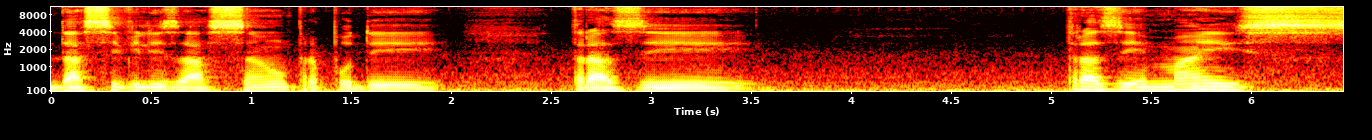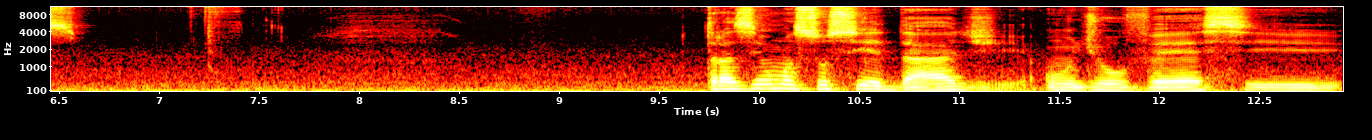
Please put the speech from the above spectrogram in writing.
da civilização para poder trazer trazer mais trazer uma sociedade onde houvesse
